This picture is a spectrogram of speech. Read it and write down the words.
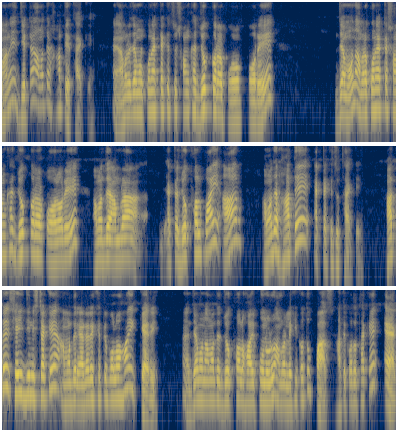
মানে যেটা আমাদের হাতে থাকে। হ্যাঁ আমরা যেমন কোন একটা কিছু সংখ্যা যোগ করার পরে, যেমন আমরা কোন একটা সংখ্যা যোগ করার পরে আমাদের, আমরা একটা যোগফল পাই আর আমাদের হাতে একটা কিছু থাকে। হাতে সেই জিনিসটাকে আমাদের অ্যাডারের ক্ষেত্রে বলা হয় ক্যারি। হ্যাঁ যেমন আমাদের যোগফল হয় পনেরো, আমরা লিখি কত? পাঁচ। হাতে কত থাকে? এক।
